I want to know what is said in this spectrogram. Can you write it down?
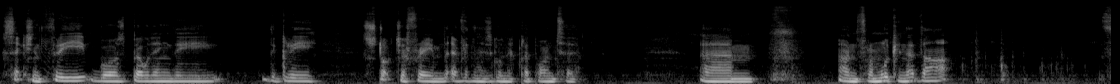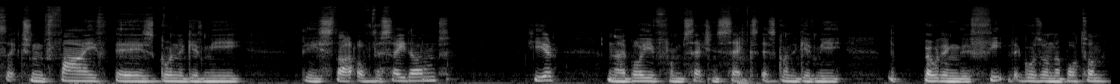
Section 3 was building the the grey structure frame that everything is going to clip onto. Um, and from looking at that, section 5 is going to give me the start of the side arms here and I believe from section 6 it's going to give me the building the feet that goes on the bottom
